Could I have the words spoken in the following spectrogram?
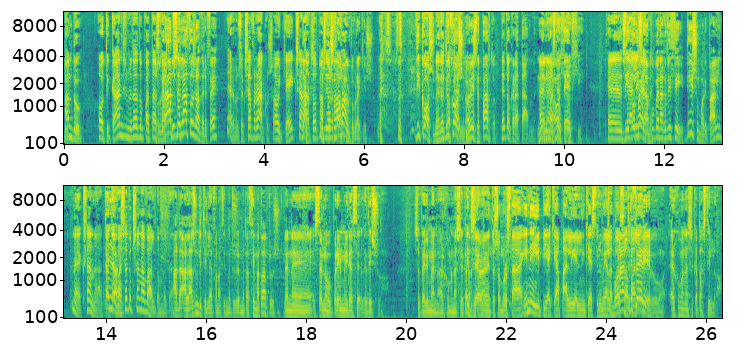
Αντού. Αντού. Ό,τι κάνεις μετά το πατάς στο Γράψε αντού. λάθος, αδερφέ. Ναι, ρε, σε ξαβράκωσα. Οκ, ξανά Εντάξει, το, το ας το διορθώνω. ξαναβάλω το βρακί σου. Δικό σου, ναι, δεν το Δικό σου, θέλουμε. ορίστε, πάρτο. Δεν το κρατάμε. Ναι, δεν ναι, είμαστε όχι, τέτοιοι. Ε, Στην κοπέλα διαλύσαμε. που είπε να γδυθεί. Τι σου μωρή πάλι. Ναι, ξανά. Κατέβασέ το, ξαναβάλ το μετά. Αντα- αλλάζουν και τηλέφωνα αυτοί με, τους, με τα θύματα τους. Λένε, στέλνω από πριν, μην γδύσου. Σε περιμένω, έρχομαι να σε Δεν καταστήλω. ξέρω αν είναι τόσο μπροστά. Είναι ήπια και απαλή η ελληνική αστυνομία, αλλά Μπορεί να τόσο είναι απαλή. τρυφέρει, ρε παιδί μου. Έρχομαι να σε καταστήλω.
